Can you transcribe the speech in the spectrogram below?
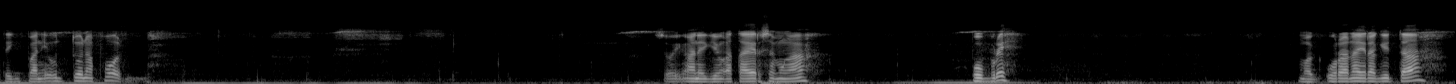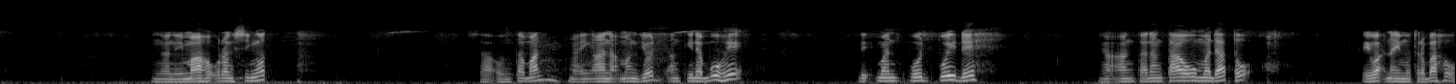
Ting pani udto na pod so inganig yung attire sa mga pobre mag-uranay ra gyud nga ni maho urang singot. Sa untaman nga ingana mang jud ang kinabuhi. Di man pud pwede. Nga ang tanang tao madato. Kay wa na mo trabaho.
